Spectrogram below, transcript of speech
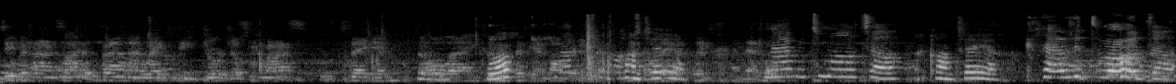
Steve McClaren's side have found their way to the Georgios Kamaras Stadium. The whole uh, What? including 50 and Can't hear you. Can I have a tomato? I can't hear you. Have a tomato?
